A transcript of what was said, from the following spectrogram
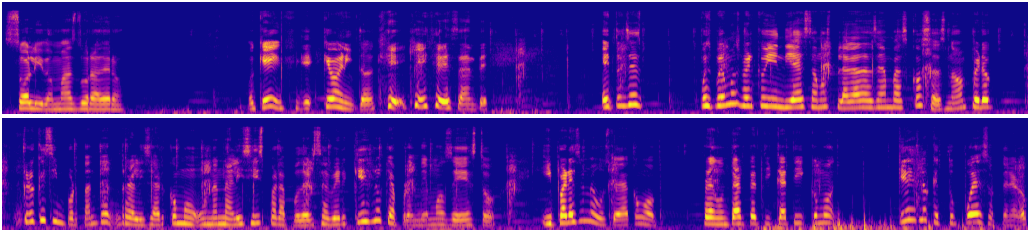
sólido, más duradero. Ok, qué, bonito, qué, qué interesante. Entonces, pues podemos ver que hoy en día estamos plagadas de ambas cosas, ¿no? Pero creo que es importante realizar como un análisis para poder saber qué es lo que aprendemos de esto. Y para eso me gustaría como preguntarte a ti, Katy, como, ¿qué es lo que tú puedes obtener o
